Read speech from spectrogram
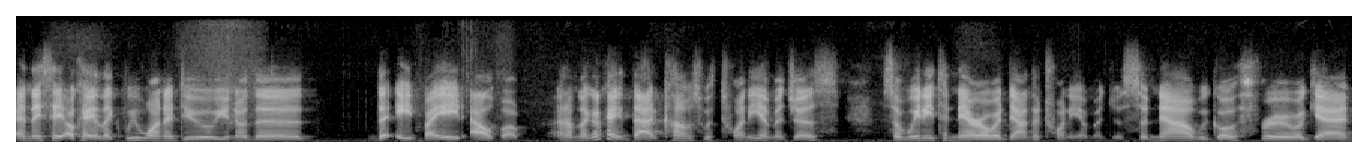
and they say, okay, like we want to do, you know, the the eight by eight album. And I'm like, okay, that comes with 20 images. So we need to narrow it down to 20 images. So now we go through again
